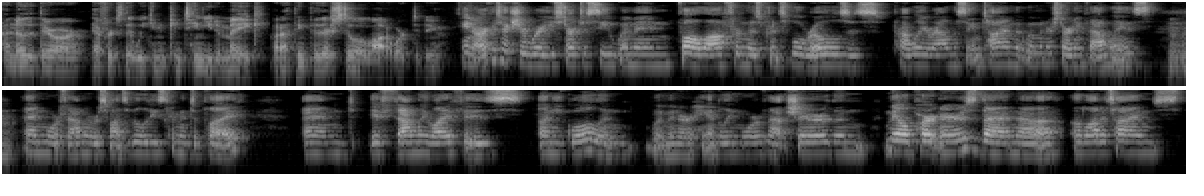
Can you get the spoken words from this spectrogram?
I know that there are efforts that we can continue to make, but I think that there's still a lot of work to do. In architecture, where you start to see women fall off from those principal roles is probably around the same time that women are starting families hmm and more family responsibilities come into play. And if family life is unequal and women are handling more of that share than male partners, then uh, a lot of times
